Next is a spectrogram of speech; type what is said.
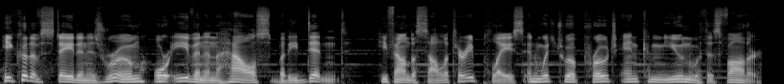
He could have stayed in his room or even in the house, but he didn't. He found a solitary place in which to approach and commune with his Father.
